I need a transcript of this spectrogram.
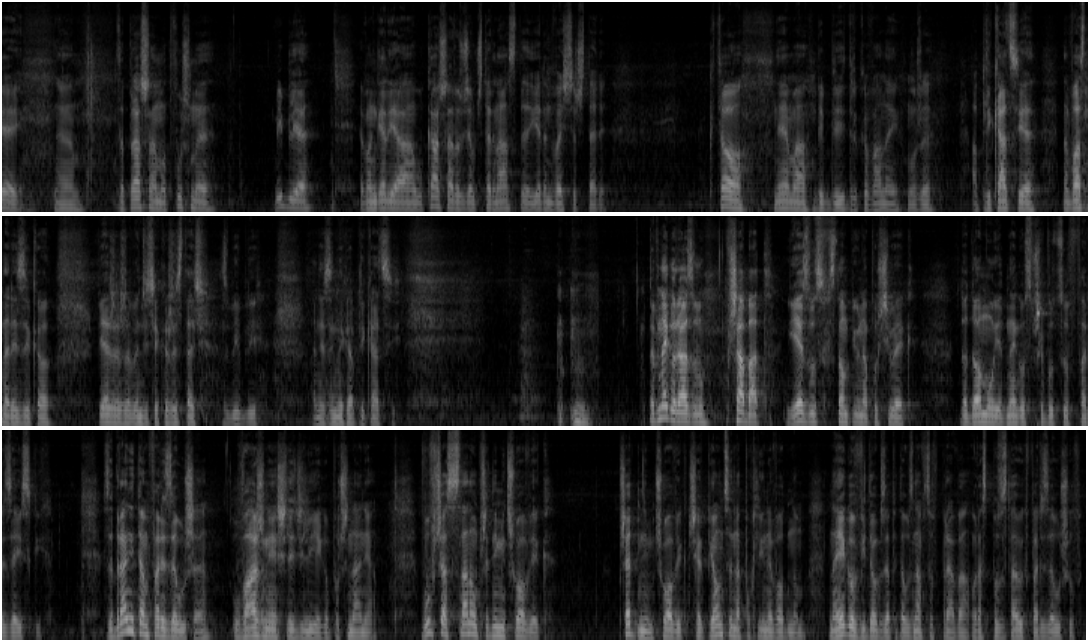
Okej. em, Zapraszam, otwórzmy Biblię. Ewangelia Łukasza, rozdział 14, 1,24. Kto nie ma Biblii drukowanej, może aplikację na własne ryzyko. Wierzę, że będziecie korzystać z Biblii, a nie z innych aplikacji. Pewnego razu w szabat Jezus wstąpił na posiłek do domu jednego z przywódców faryzejskich. Zebrani tam faryzeusze uważnie śledzili jego poczynania. Wówczas stanął przed nimi człowiek, przed nim człowiek cierpiący na puchlinę wodną. Na jego widok zapytał znawców prawa oraz pozostałych faryzeuszów,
